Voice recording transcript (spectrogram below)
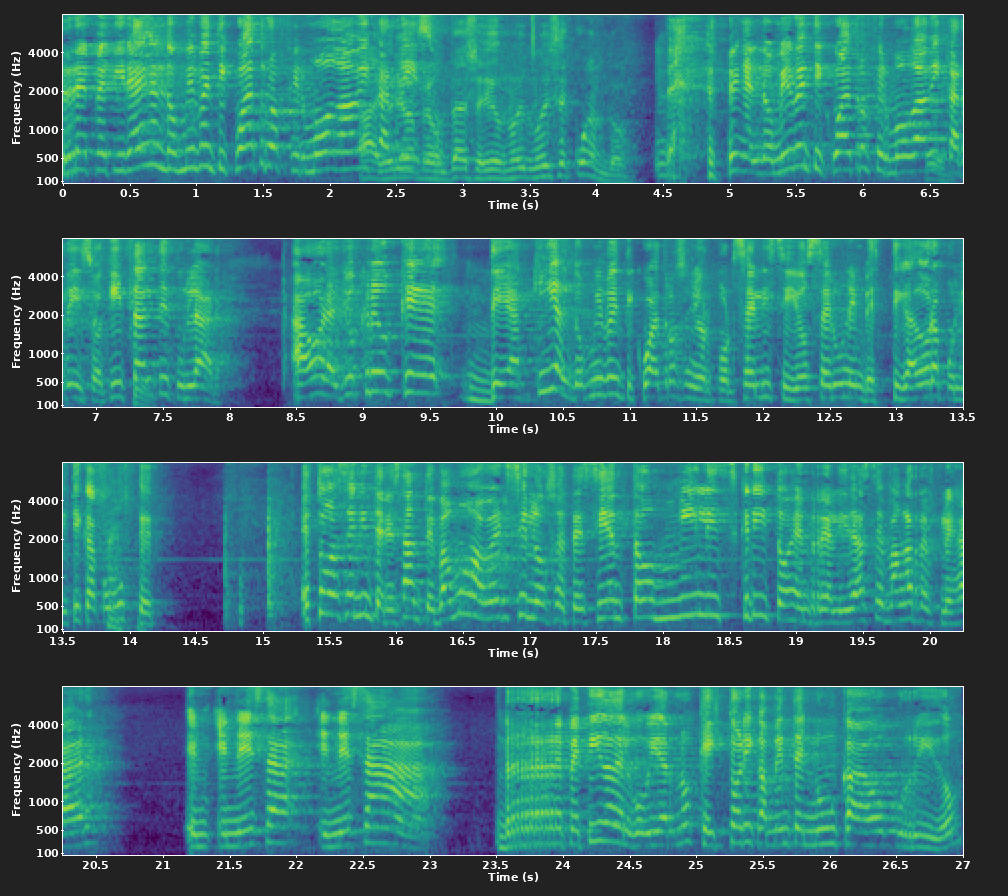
repetirá en el 2024, afirmó Gaby Ah, yo le Carrizo. preguntar eso, yo, ¿no, no dice cuándo? en el 2024 firmó Gaby Carrizo. Aquí está el titular. Ahora, yo creo que de aquí al 2024, señor Porceli, si yo ser una investigadora política como usted, esto va a ser interesante. Vamos a ver si los 700 mil inscritos en realidad se van a reflejar en, en esa, en esa repetida del gobierno que históricamente nunca ha ocurrido.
